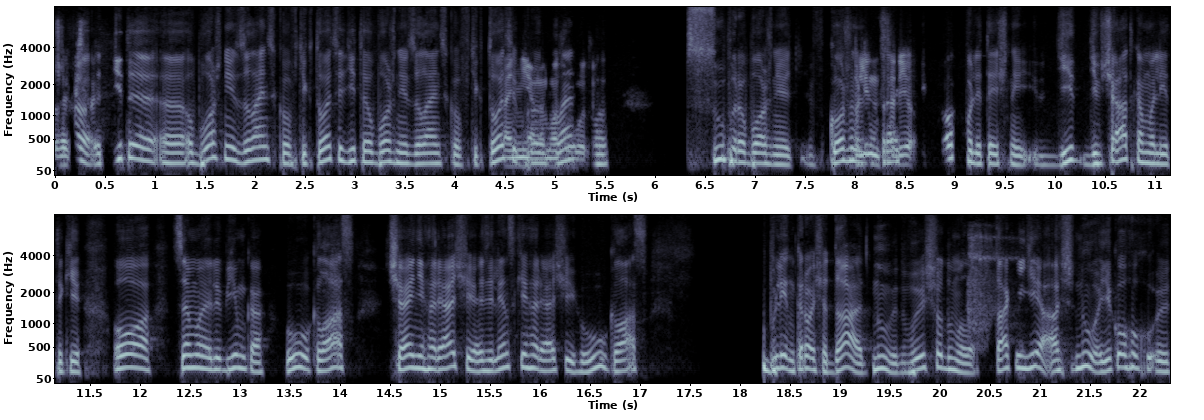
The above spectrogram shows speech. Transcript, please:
теж Що, якось- Діти е, обожнюють Зеленського в Тіктоці, діти обожнюють Зеленського в Тіктоці. Та ні, не може Зеленського Супер обожнюють. В Кожен Блін, тікток політичний, дід, дівчатка малі такі: о, це моя любімка, у, клас. Чайні гарячі, а Зеленський гарячий, у, клас. Блін, коротше, да, ну ви що думали? Так і є. А ж, ну якого ху- е,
